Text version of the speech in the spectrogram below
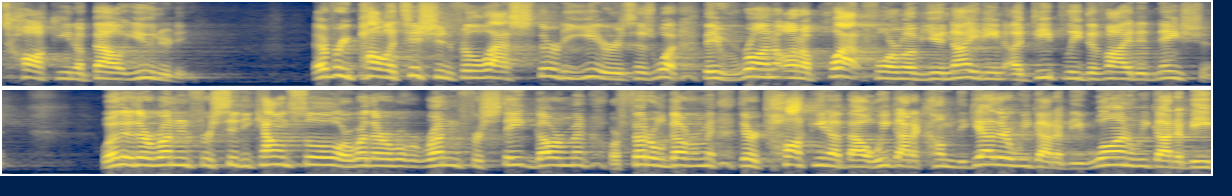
talking about unity. Every politician for the last 30 years has what? They've run on a platform of uniting a deeply divided nation. Whether they're running for city council or whether they're running for state government or federal government, they're talking about we got to come together, we got to be one, we got to be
